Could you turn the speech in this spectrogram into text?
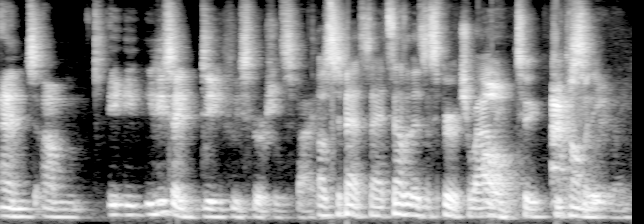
And um, it, it- is a deeply spiritual space. I was just about to say, it sounds like there's a spirituality Oh, to, to comedy.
